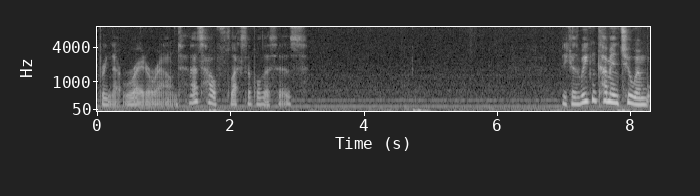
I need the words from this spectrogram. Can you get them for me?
Bring that right around. That's how flexible this is. Because we can come into and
